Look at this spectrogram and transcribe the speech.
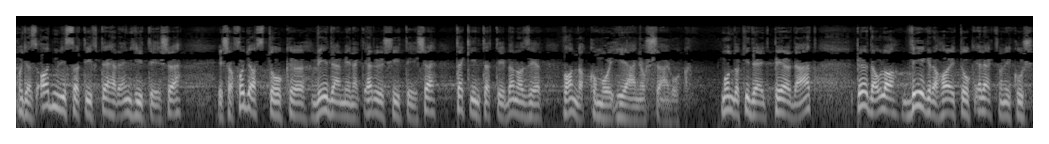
hogy az adminisztratív teher enyhítése és a fogyasztók védelmének erősítése tekintetében azért vannak komoly hiányosságok. Mondok ide egy példát. Például a végrehajtók elektronikus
